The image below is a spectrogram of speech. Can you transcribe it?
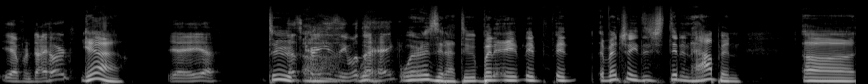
yeah, from Die Hard. Yeah, Yeah, yeah, yeah. dude. That's crazy. What the heck? Where is it at, dude? But it it, it eventually this just didn't happen. Uh,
